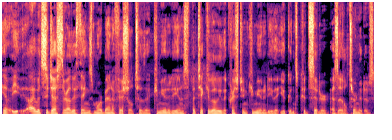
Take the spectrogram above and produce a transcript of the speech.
You know, I would suggest there are other things more beneficial to the community, and particularly the Christian community, that you can consider as alternatives.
